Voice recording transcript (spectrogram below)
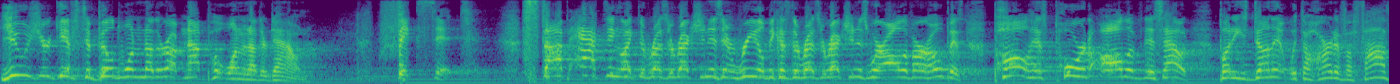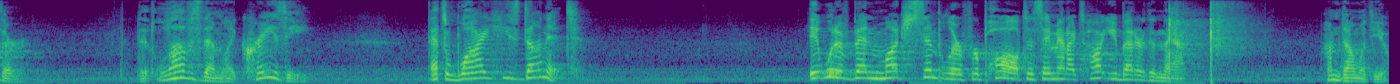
Use your gifts to build one another up, not put one another down. Fix it. Stop acting like the resurrection isn't real because the resurrection is where all of our hope is. Paul has poured all of this out, but he's done it with the heart of a father that loves them like crazy. That's why he's done it. It would have been much simpler for Paul to say, Man, I taught you better than that. I'm done with you.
